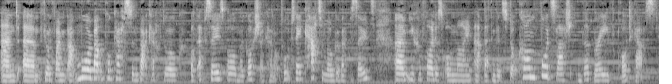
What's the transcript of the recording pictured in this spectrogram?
and um, if you want to find out more about the podcast and the back catalogue of episodes, oh my gosh, I cannot talk today, catalogue of episodes, um, you can find us online at bethanvincent.com forward slash the brave podcast.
